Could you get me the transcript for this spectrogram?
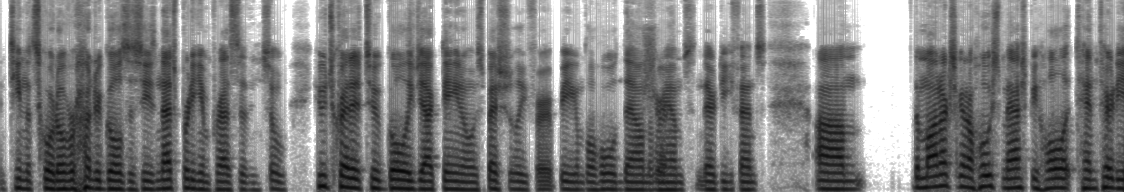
a team that scored over 100 goals this season, that's pretty impressive. And so huge credit to goalie Jack Dano, especially for being able to hold down the Sure. Rams and their defense. Um, the Monarchs are going to host Mashpee Hull at 10:30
